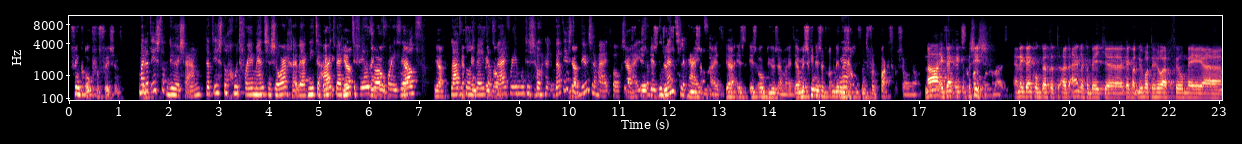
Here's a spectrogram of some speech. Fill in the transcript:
Vind ik ook verfrissend. Maar dat is toch duurzaam? Dat is toch goed voor je mensen zorgen? Werk niet te hard, werk niet te veel, zorg voor jezelf. Ja. Laat het ons weten als wij voor je moeten zorgen. Dat is toch duurzaamheid volgens mij? Is dat is de dus menselijkheid? Duurzaamheid. Ja, is, is ook duurzaamheid. Ja, misschien is het wat minder zalvend verpakt of zo dan. Nou, ik denk, ik, precies. En ik denk ook dat het uiteindelijk een beetje... Kijk, want nu wordt er heel erg veel mee... Uh,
